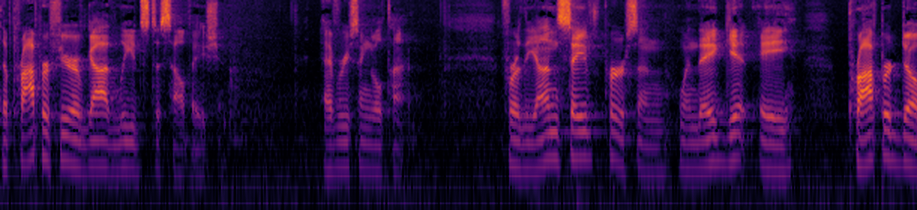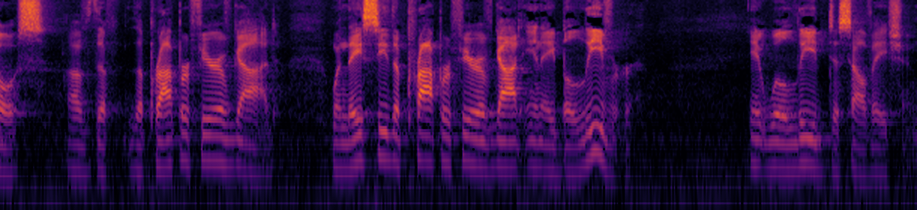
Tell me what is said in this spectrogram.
the proper fear of God leads to salvation every single time. For the unsaved person, when they get a proper dose of the, the proper fear of God, when they see the proper fear of God in a believer, it will lead to salvation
